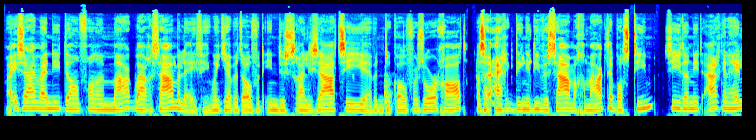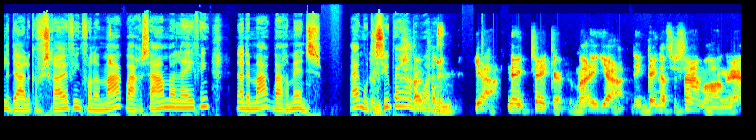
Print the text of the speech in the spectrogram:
Maar zijn wij niet dan van een maakbare samenleving? Want je hebt het over de industrialisatie, je hebt het natuurlijk over zorg gehad. Dat zijn eigenlijk dingen die we samen gemaakt hebben als team. Zie je dan niet eigenlijk een hele duidelijke verschuiving van een maakbare samenleving naar de maakbare mens? Wij moeten superhelden worden. Ja, nee, zeker. Maar ja, ik denk dat ze samenhangen. Hè?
